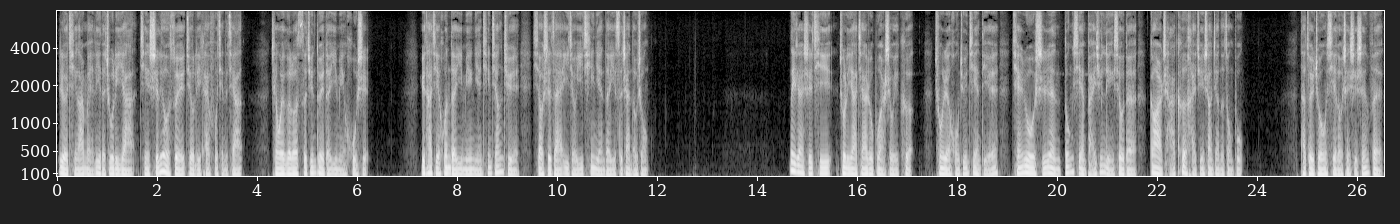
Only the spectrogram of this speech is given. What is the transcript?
热情而美丽的茱莉亚仅十六岁就离开父亲的家，成为俄罗斯军队的一名护士。与她结婚的一名年轻将军消失在一九一七年的一次战斗中。内战时期，茱莉亚加入布尔什维克。充任红军间谍，潜入时任东线白军领袖的高尔察克海军上将的总部。他最终泄露真实身份，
